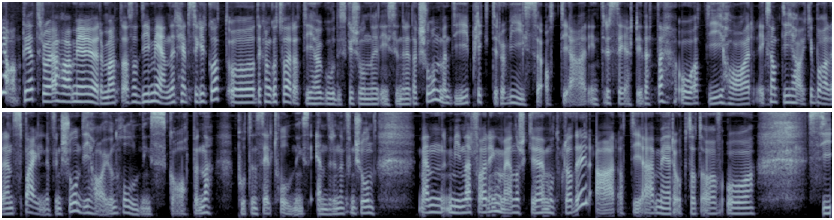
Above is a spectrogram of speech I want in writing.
Ja, det tror jeg har med å gjøre med at altså, de mener helt sikkert godt, og det kan godt være at de har gode diskusjoner i sin redaksjon, men de plikter å vise at de er interessert i dette, og at de har ikke sant, De har ikke bare en speilende funksjon, de har jo en holdningsskapende, potensielt holdningsendrende funksjon. Men min erfaring med norske moteblader er at de er mer opptatt av å si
